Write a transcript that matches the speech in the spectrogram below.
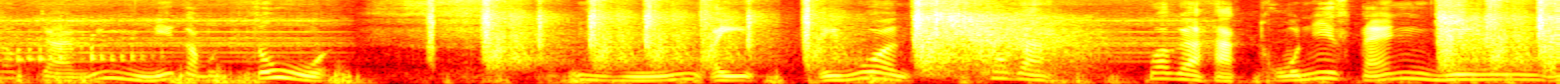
นอกจากวิ่งห นีกลับมาสู้อะอือหือไอไอพวกพวกอะพวกอะหักโทนี่สแตนยิงโด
